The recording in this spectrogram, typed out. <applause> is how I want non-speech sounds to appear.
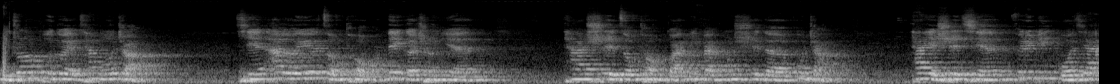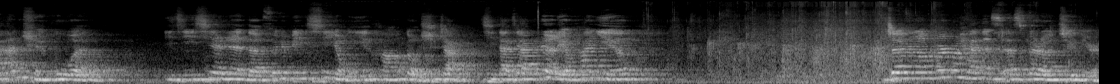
武装部队参谋长，前阿俄约总统内阁成员，他是总统管理办公室的部长，他也是前菲律宾国家安全顾问，以及现任的菲律宾信用银行董事长，请大家热烈欢迎 General Herman Hannes Espero Jr.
